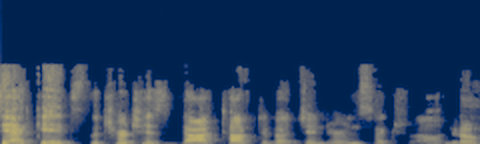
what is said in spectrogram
decades the church has not talked about gender and sexuality. Yeah.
